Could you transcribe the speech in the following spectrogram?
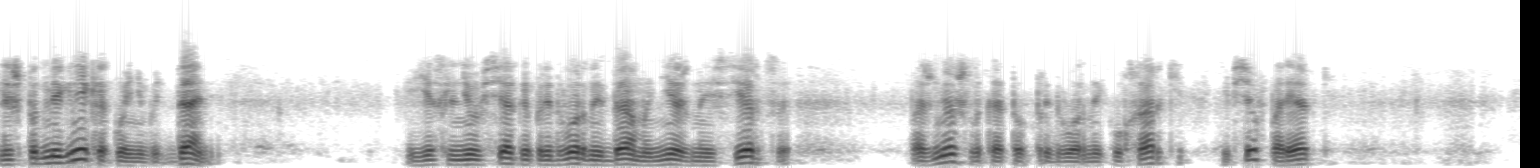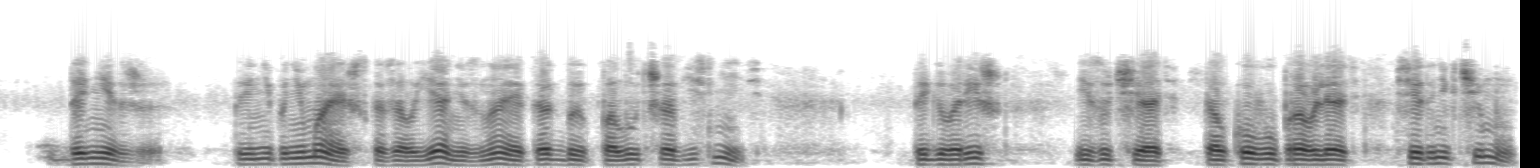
Лишь подмигни какой-нибудь даме. Если не у всякой придворной дамы нежное сердце, пожмешь локоток придворной кухарки, и все в порядке. «Да нет же, ты не понимаешь», — сказал я, не зная, как бы получше объяснить. «Ты говоришь изучать, толково управлять, все это ни к чему.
